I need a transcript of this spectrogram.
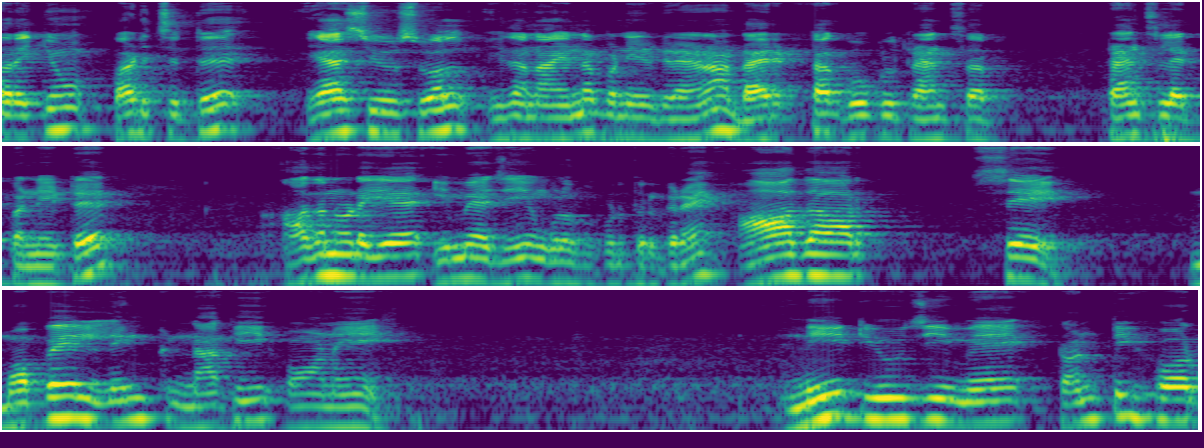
வரைக்கும் படிச்சுட்டு ஆஸ் யூஸ்வல் இதை நான் என்ன பண்ணியிருக்கிறேன்னா டைரெக்டாக கூகுள் ட்ரான்ஸ்ஃபர் ட்ரான்ஸ்லேட் பண்ணிவிட்டு அதனுடைய இமேஜையும் உங்களுக்கு கொடுத்துருக்குறேன். ஆதார் சே மொபைல் லிங்க் நகி ஹோனே நீட் யூஜி மே twenty four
